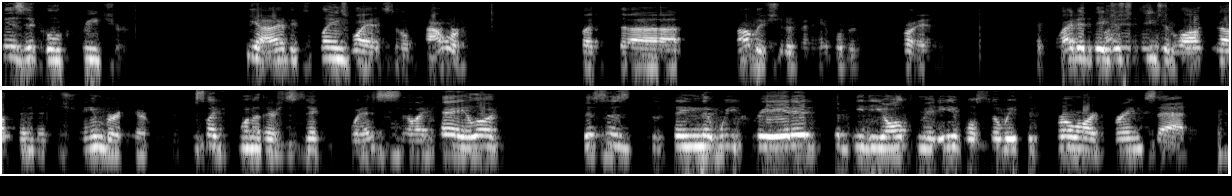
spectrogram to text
physical creature? Yeah, it explains why it's so powerful. But uh, probably should have been able to destroy it. Like, why did they just keep it locked up in this chamber here? Was it just like one of their sick twists? They're like, hey, look, this is the thing that we created to be the ultimate evil so we could throw our drinks at it.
